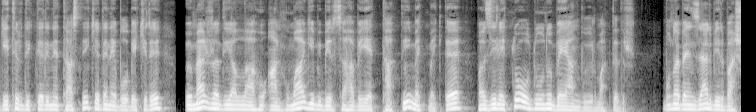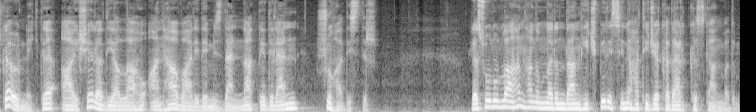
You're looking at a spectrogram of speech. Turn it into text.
getirdiklerini tasdik eden Ebu Bekir'i Ömer radıyallahu anhuma gibi bir sahabeye takdim etmekte faziletli olduğunu beyan buyurmaktadır. Buna benzer bir başka örnekte Ayşe radıyallahu anha validemizden nakledilen şu hadistir. Resulullah'ın hanımlarından hiçbirisini Hatice kadar kıskanmadım.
